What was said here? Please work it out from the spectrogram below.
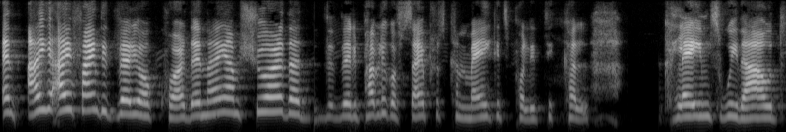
And I, I find it very awkward. And I am sure that the, the Republic of Cyprus can make its political claims without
